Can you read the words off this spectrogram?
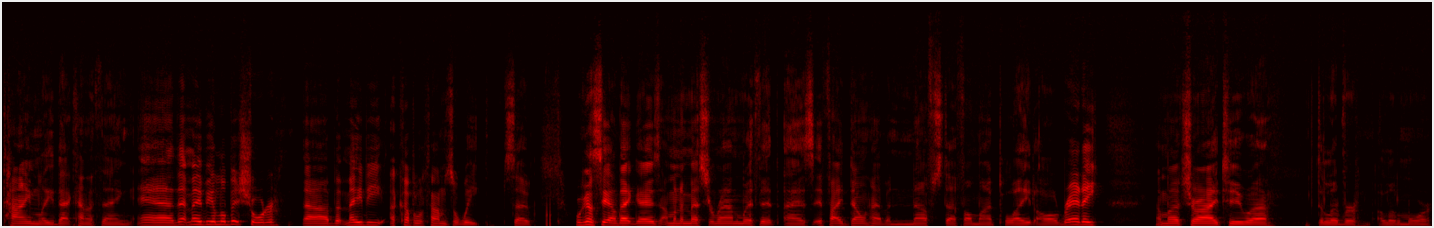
timely, that kind of thing. And that may be a little bit shorter, uh, but maybe a couple of times a week. So we're going to see how that goes. I'm going to mess around with it as if I don't have enough stuff on my plate already. I'm going to try to uh, deliver a little more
